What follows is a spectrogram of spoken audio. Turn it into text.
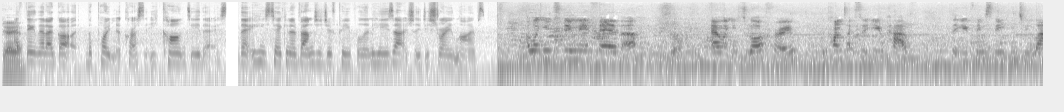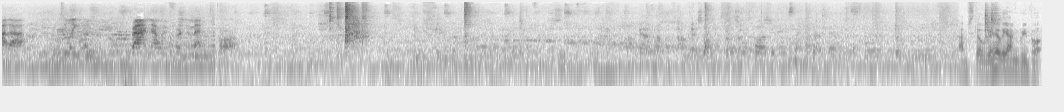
Yeah, I think that I got the point across that he can't do this. That he's taking advantage of people and he's actually destroying lives. I want you to do me a favour. Sure. I want you to go through the contacts that you have that you've been speaking to like that, delete them right now in front of me. Right. I'm still really angry, but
